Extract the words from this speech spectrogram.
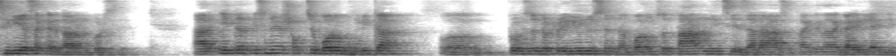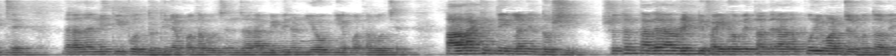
সিরিয়াস আকারে ধারণ করছে। আর এটার পিছনে সবচেয়ে বড় ভূমিকা প্রফেসর ডক্টর ইউনুসেন না, বরঞ্চ তার নিচে যারা আছে, তাকে যারা গাইডলাইন দিচ্ছে, যারা যারা নীতি পদ্ধতি নিয়ে কথা বলছেন, যারা বিভিন্ন নিয়োগ নিয়ে কথা বলছেন, তারা কিন্তু এগুলা নিয়ে দোষী। সুতরাং তাদের আরও রেক্টিফাইড হবে, তাদের আরও পরিমার্জন হতে হবে।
